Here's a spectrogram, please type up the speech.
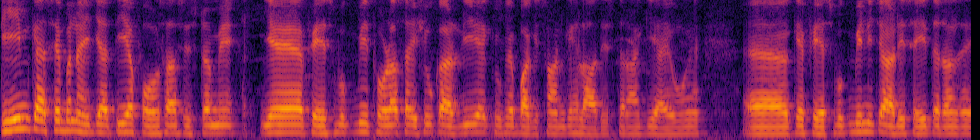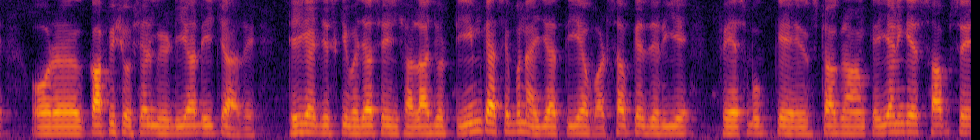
टीम कैसे बनाई जाती है फोर्सा सिस्टम में, ये फेसबुक भी थोड़ा सा इशू कर रही है, क्योंकि पाकिस्तान के हालात इस तरह की आए हुए हैं। कि फेसबुक भी नहीं चल रही सही तरह से और काफ़ी सोशल मीडिया नहीं चल रहे ठीक है जिसकी वजह से इंशाल्लाह जो टीम कैसे बनाई जाती है व्हाट्सअप के ज़रिए फेसबुक के इंस्टाग्राम के यानी कि सबसे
